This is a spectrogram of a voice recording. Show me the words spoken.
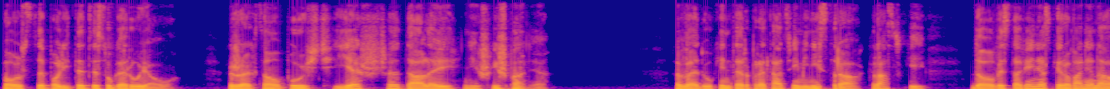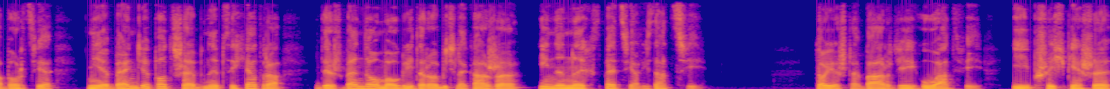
Polscy politycy sugerują, że chcą pójść jeszcze dalej niż Hiszpanie. Według interpretacji ministra Kraski do wystawienia skierowania na aborcję nie będzie potrzebny psychiatra, gdyż będą mogli to robić lekarze innych specjalizacji. To jeszcze bardziej ułatwi i przyspieszy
